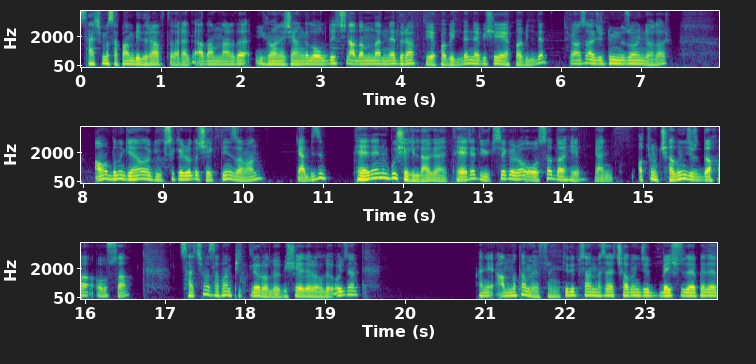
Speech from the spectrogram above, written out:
saçma sapan bir draft var. aga. Adamlarda Yone Jungle olduğu için adamlar ne draft yapabildi ne bir şey yapabildi. Şu an sadece dümdüz oynuyorlar. Ama bunu genel olarak yüksek eloda çektiğin zaman ya bizim TR'nin bu şekilde aga. TR de yüksek elo olsa dahi yani atıyorum Challenger daha olsa saçma sapan pikler oluyor, bir şeyler oluyor. O yüzden hani anlatamıyorsun. Gidip sen mesela Challenger 500 LP'de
